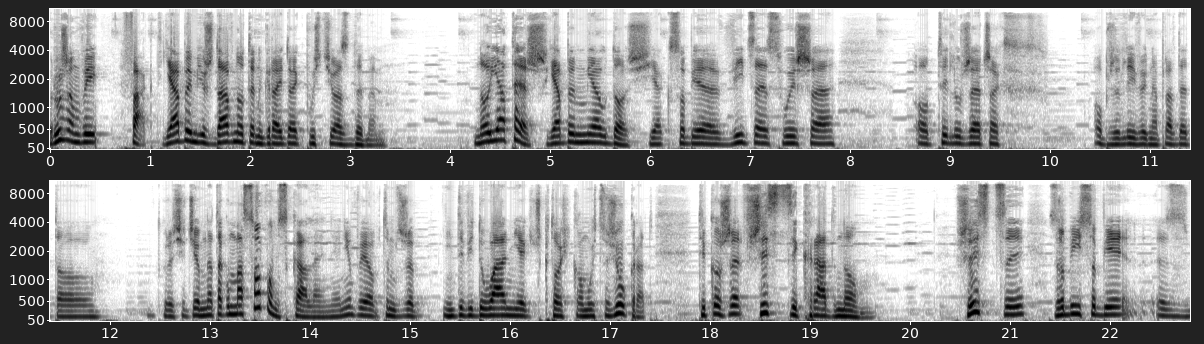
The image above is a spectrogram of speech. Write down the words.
Róża mówi, fakt, ja bym już dawno ten grajdołek puściła z dymem. No ja też, ja bym miał dość. Jak sobie widzę, słyszę o tylu rzeczach obrzydliwych, naprawdę to, które się dzieją na taką masową skalę, nie? Nie mówię o tym, że indywidualnie ktoś komuś coś ukradł, tylko że wszyscy kradną. Wszyscy zrobili sobie z,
